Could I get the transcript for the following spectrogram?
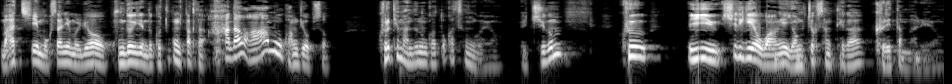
마치 목사님을요 궁덩이에 넣고 뚜껑 딱. 아, 나 아무 관계 없어. 그렇게 만드는 거와 똑같은 거예요. 지금 그 이 시리기아 왕의 영적 상태가 그랬단 말이에요.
